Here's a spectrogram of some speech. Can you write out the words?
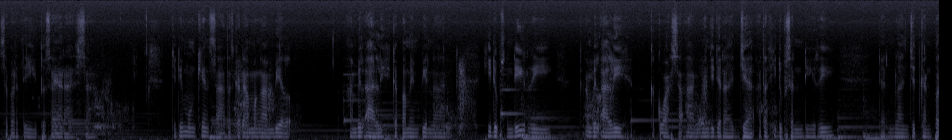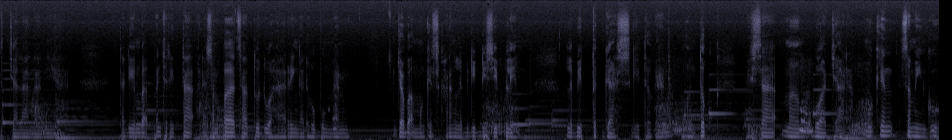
Seperti itu saya rasa jadi mungkin saatnya sekarang mengambil ambil alih kepemimpinan hidup sendiri ambil alih kekuasaan menjadi raja atas hidup sendiri dan melanjutkan perjalanannya. Tadi mbak pencerita ada sempat satu dua hari nggak ada hubungan. Coba mungkin sekarang lebih didisiplin lebih tegas gitu kan untuk bisa membuat jarak. Mungkin seminggu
